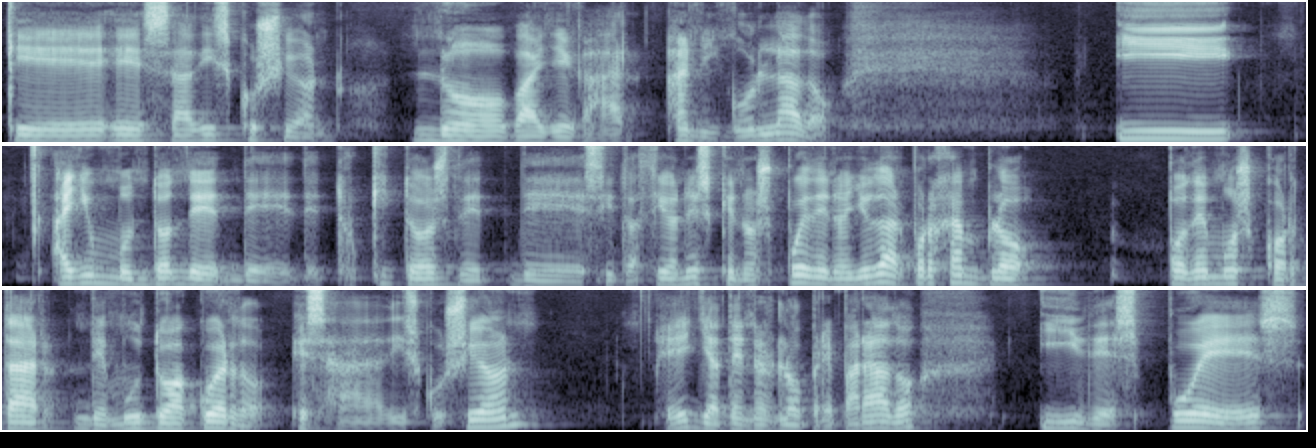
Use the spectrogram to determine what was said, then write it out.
que esa discusión no va a llegar a ningún lado. Y hay un montón de, truquitos, de, situaciones que nos pueden ayudar. Por ejemplo, podemos cortar de mutuo acuerdo esa discusión, ¿eh? ya tenerlo preparado, y después,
